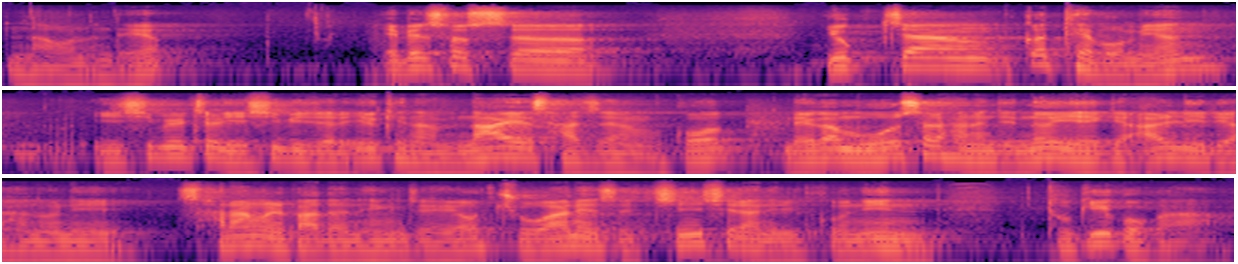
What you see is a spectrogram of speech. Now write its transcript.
나오는데요. 에베소서 6장 끝에 보면 21절 22절에 이렇게 나옵니다. 나의 사정 곧 내가 무엇을 하는지 너희에게 알리려 하노니 사랑을 받은 행제요 주 안에서 진실한 일꾼인 두기고가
